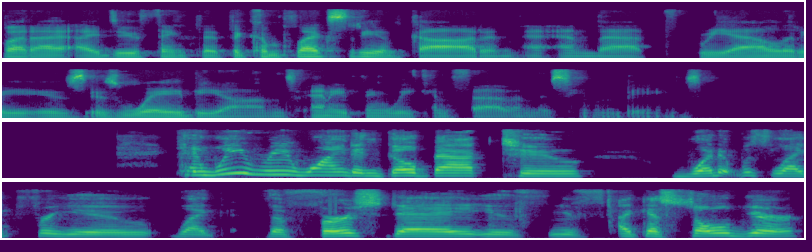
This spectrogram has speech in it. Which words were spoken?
but I, I, do think that the complexity of God and, and that reality is, is way beyond anything we can fathom as human beings. Can we rewind and go back to what it was like for you, like the first day you've you've I guess sold your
